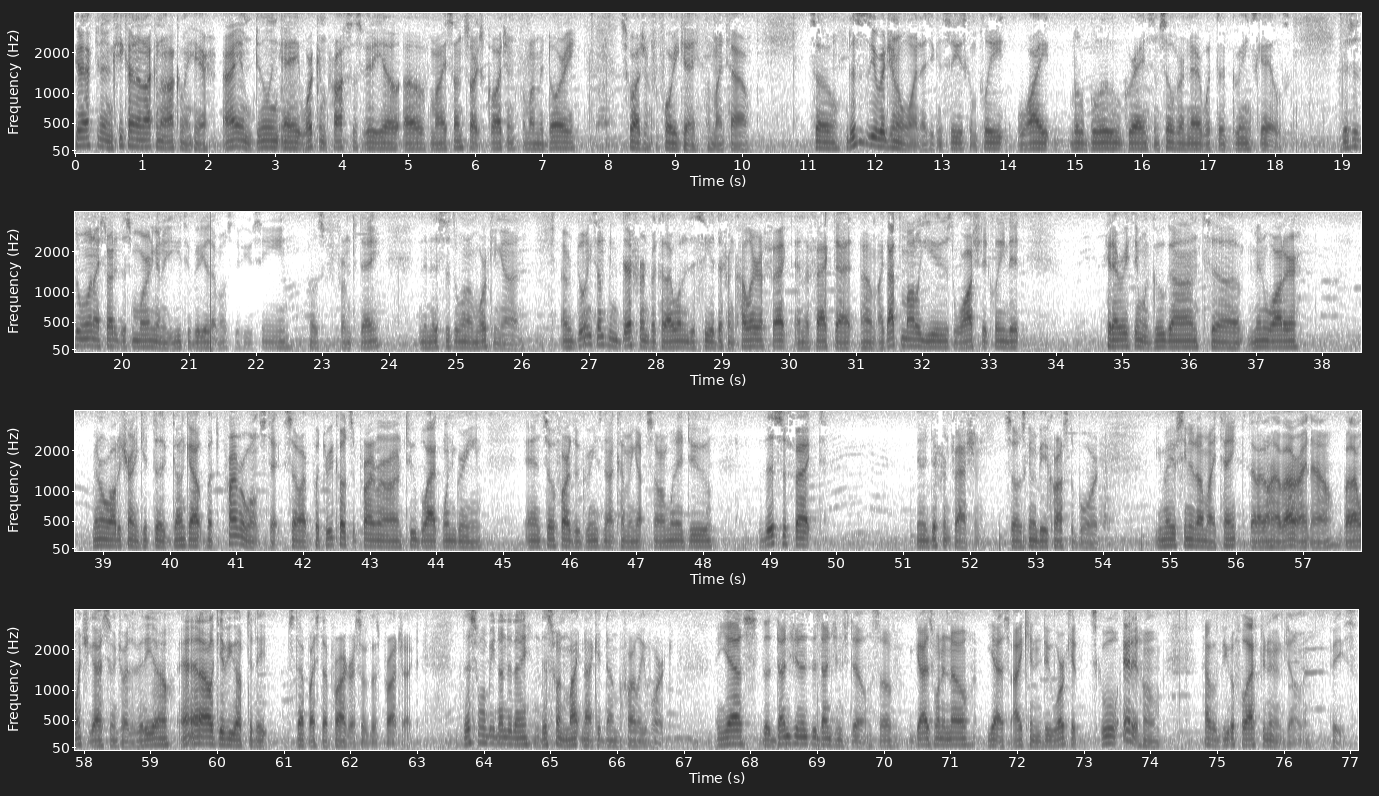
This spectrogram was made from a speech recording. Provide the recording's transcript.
Good afternoon, Kiko Nakano Akuma here. I am doing a work in process video of my Sunshark Squadron for my Midori Squadron for 40k of my Tau. So this is the original one. As you can see, it's complete, white, little blue, gray, and some silver in there with the green scales. This is the one I started this morning on a YouTube video that most of you seen post from today. And then this is the one I'm working on. I'm doing something different because I wanted to see a different color effect and the fact that um, I got the model used, washed it, cleaned it, hit everything with Goo Gone to min water, mineral water trying to get the gunk out, but the primer won't stick. So I put three coats of primer on, two black, one green, and so far the green's not coming up. So I'm going to do this effect in a different fashion. So it's going to be across the board. You may have seen it on my tank that I don't have out right now, but I want you guys to enjoy the video, and I'll give you up-to-date step-by-step progress of this project. This won't be done today. This one might not get done before I leave work. And yes, the dungeon is the dungeon still. So if you guys want to know, yes, I can do work at school and at home. Have a beautiful afternoon, gentlemen. Peace.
